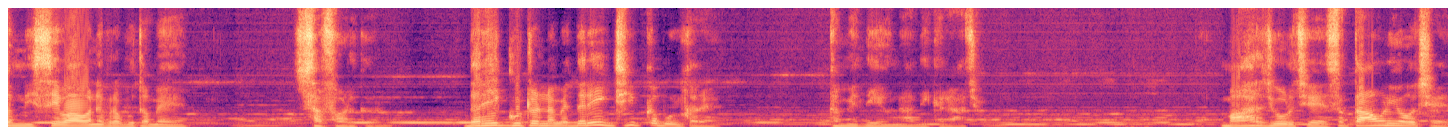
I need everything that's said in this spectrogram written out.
તેમની સેવાઓને પ્રભુ તમે સફળ કરો. દરેક ઘૂંટણ અમે દરેક જીભ કબૂલ કરે. તમે દેવના દીકરા છો. મારજોડ છે, સતાવણીઓ છે.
